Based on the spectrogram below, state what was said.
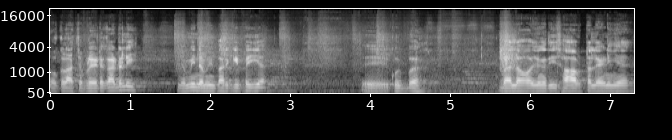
ਉਹ ਕਲਚ ਪਲੇਟ ਕੱਢ ਲਈ ਜਮੀ ਨਵੀਂ ਵਰਗੀ ਪਈ ਆ। ਤੇ ਕੋਈ ਬ- ਬੈਲ ਹਾਊਸਿੰਗ ਦੀ ਸਾਫਟ ਲੈਣੀ ਹੈ।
